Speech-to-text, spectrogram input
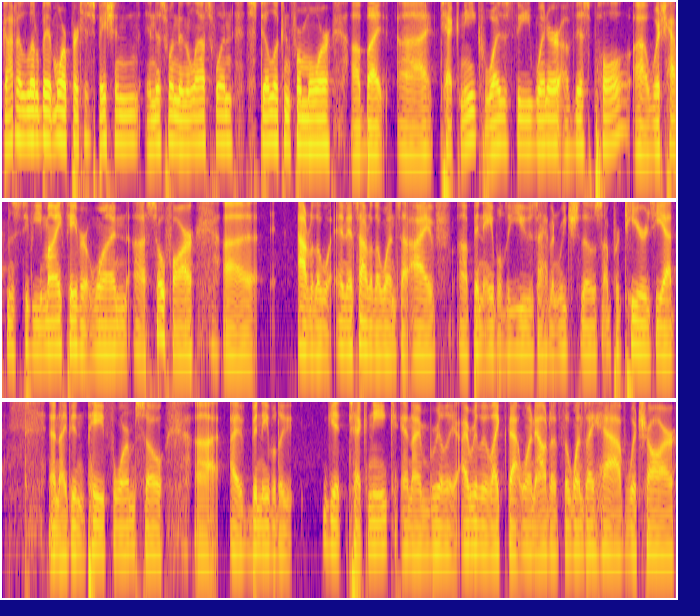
got a little bit more participation in this one than the last one. Still looking for more, but Teknique was the winner of this poll, which happens to be my favorite one so far out of the and it's out of the ones that I've uh, been able to use. I haven't reached those upper tiers yet, and I didn't pay for them, so uh, I've been able to get teknique, and I'm really I really like that one out of the ones I have, which are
